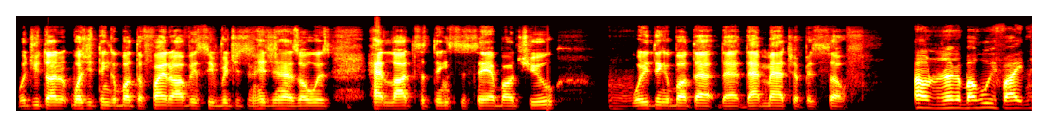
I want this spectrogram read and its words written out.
What you thought? What you think about the fight? Obviously, Richardson Hitchins has always had lots of things to say about you. hmm What do you think about that that that matchup itself? I don't know nothing about who he fighting,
